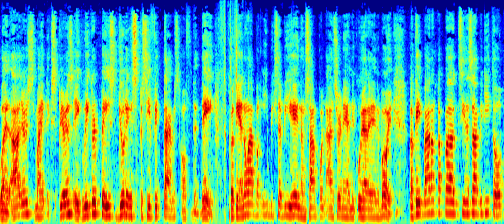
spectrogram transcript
while others might experience a quicker pace during specific times of the day. Okay, ano nga bang ibig sabihin ng sample answer na yan ni Kuya Rene Boy? Okay, parang kapag sinasabi dito,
